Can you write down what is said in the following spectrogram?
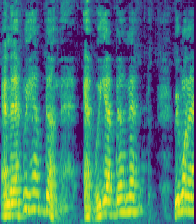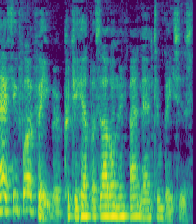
And if we have done that, if we have done that, we want to ask you for a favor. Could you help us out on a financial basis?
